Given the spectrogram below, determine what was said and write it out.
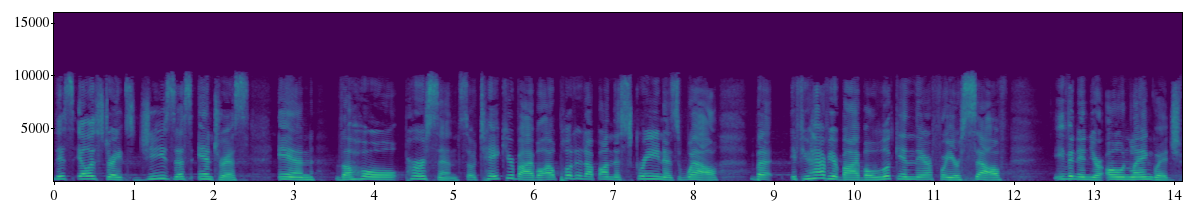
This illustrates Jesus' interest in the whole person. So take your Bible. I'll put it up on the screen as well. But if you have your Bible, look in there for yourself, even in your own language.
